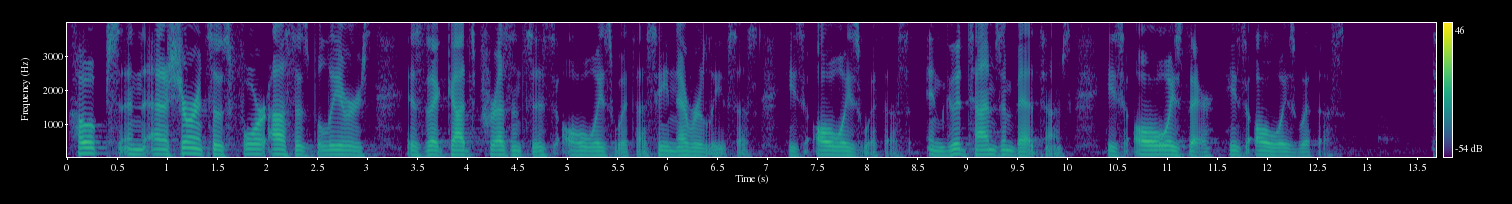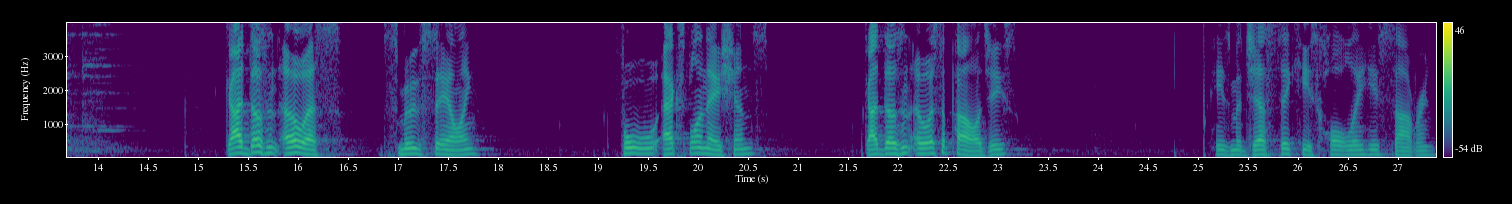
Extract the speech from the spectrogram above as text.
hopes and, assurances for us as believers is that God's presence is always with us. He never leaves us, He's always with us. In good times and bad times, He's always there, He's always with us. God doesn't owe us smooth sailing, full explanations. God doesn't owe us apologies. He's majestic, He's holy, He's sovereign.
